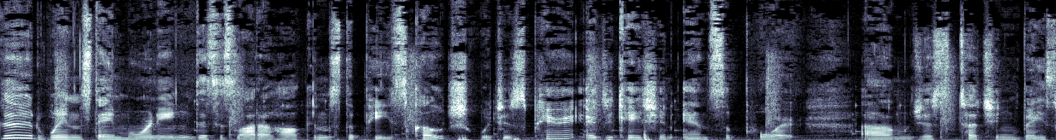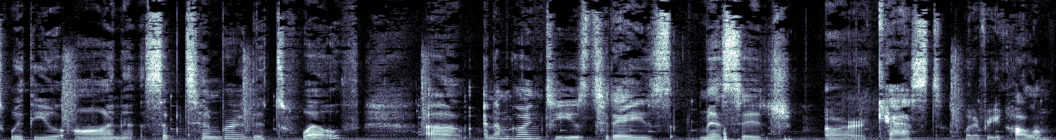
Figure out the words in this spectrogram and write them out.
Good Wednesday morning. This is Lotta Hawkins, the Peace Coach, which is parent education and support. Um, just touching base with you on September the 12th. Um, and I'm going to use today's message or cast, whatever you call them,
